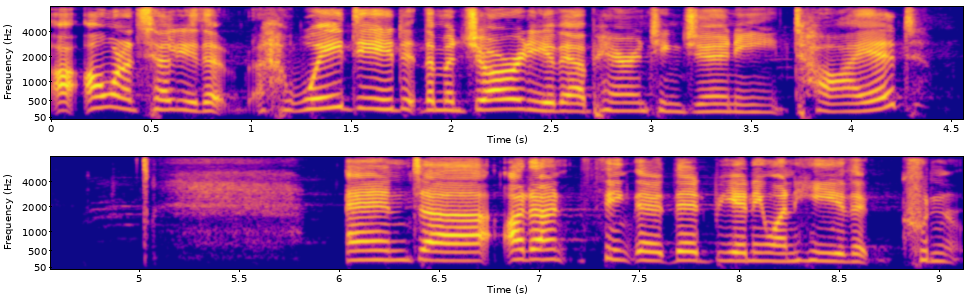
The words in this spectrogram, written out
I, I want to tell you that we did the majority of our parenting journey tired. And uh, I don't think that there'd be anyone here that couldn't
